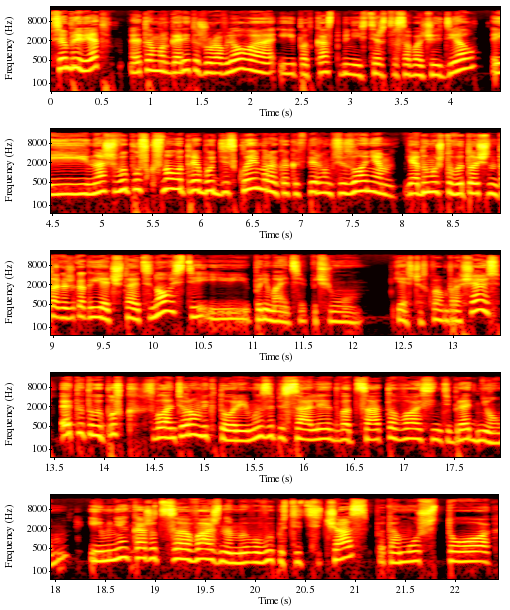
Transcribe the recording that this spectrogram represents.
Всем привет! Это Маргарита Журавлева и подкаст Министерства собачьих дел. И наш выпуск снова требует дисклеймера, как и в первом сезоне. Я думаю, что вы точно так же, как и я, читаете новости и понимаете, почему я сейчас к вам обращаюсь. Этот выпуск с волонтером Викторией мы записали 20 сентября днем. И мне кажется важным его выпустить сейчас, потому что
